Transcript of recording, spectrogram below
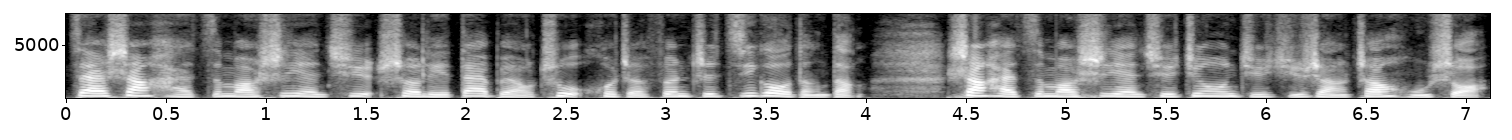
在上海自贸试验区设立代表处或者分支机构等等。上海自贸试验区金融局局长张红说：“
